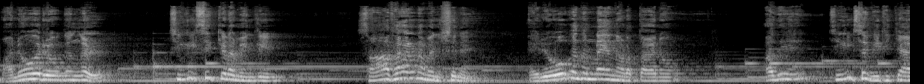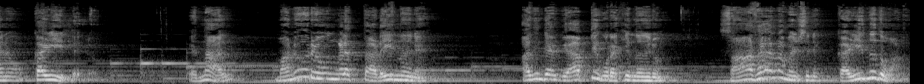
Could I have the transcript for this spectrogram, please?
മനോരോഗങ്ങൾ ചികിത്സിക്കണമെങ്കിൽ സാധാരണ മനുഷ്യന് രോഗനിർണയം നടത്താനോ അത് ചികിത്സ വിധിക്കാനോ കഴിയില്ലല്ലോ. എന്നാൽ മനോരോഗങ്ങളെ തടയുന്നതിന് അതിന്റെ വ്യാപ്തി കുറയ്ക്കുന്നതിനും സാധാരണ മനുഷ്യന് കഴിയുന്നതുമാണ്.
